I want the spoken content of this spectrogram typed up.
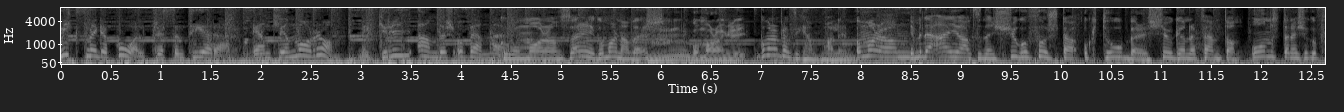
Mix Megapol presenterar Äntligen morgon med Gry, Anders och vänner. God morgon, Sverige. God morgon, Anders. Mm, god morgon, Gry. God morgon, praktikant Malin. God morgon. Ja, men det är ju alltså den 21 oktober 2015. Onsdag den 21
